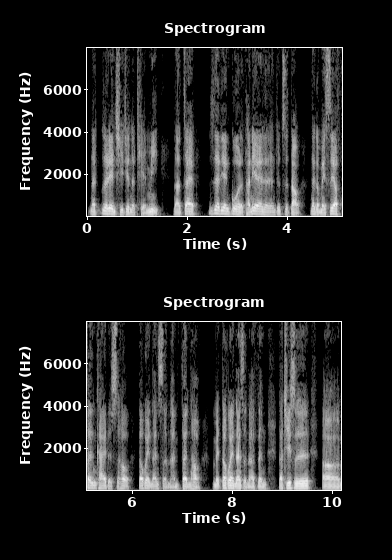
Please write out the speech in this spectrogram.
那热恋期间的甜蜜。那在热恋过了谈恋爱的人就知道，那个每次要分开的时候都会难舍难分哈，没都会难舍难分。那其实呃。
